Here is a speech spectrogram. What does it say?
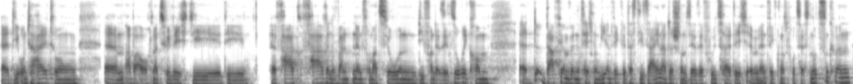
äh, die Unterhaltung, ähm, aber auch natürlich die, die fahr fahrrelevanten Informationen, die von der Sensorik kommen. Äh, dafür haben wir eine Technologie entwickelt, dass Designer das schon sehr, sehr frühzeitig im Entwicklungsprozess nutzen können,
